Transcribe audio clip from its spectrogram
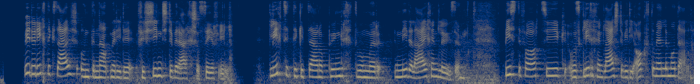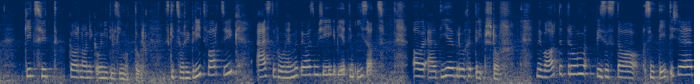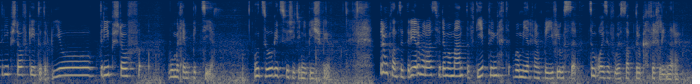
Wie du richtig sagst, unternimmt man in den verschiedensten Bereichen schon sehr viel. Gleichzeitig gibt es auch noch Punkte, die wir nicht allein lösen können. Pistenfahrzeuge, die das Gleiche leisten können wie die aktuellen Modelle, gibt es heute gar noch nicht ohne Dieselmotor. Es gibt zwar Hybridfahrzeuge, eines davon haben wir bei uns im Skigebiet im Einsatz, aber auch die brauchen Treibstoff. Wir warten darum, bis es da synthetischen Treibstoff gibt oder Biotreibstoff, wo wir beziehen können. Und so gibt es verschiedene Beispiele. Darum konzentrieren wir uns für den Moment auf die Punkte, die wir beeinflussen können, um unseren Fußabdruck zu verkleinern.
